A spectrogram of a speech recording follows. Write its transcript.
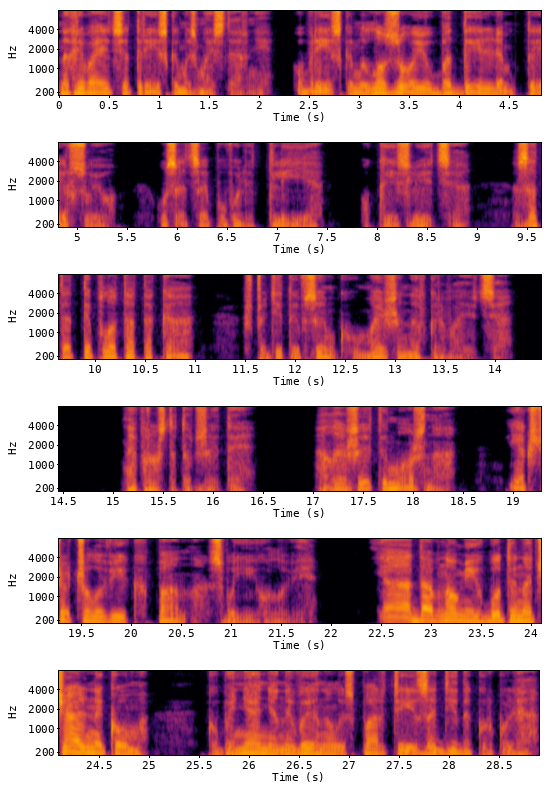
нагрівається трісками з майстерні, обрізками, лозою, бадиллям, тирсою. Усе це поволі тліє, окислюється, зате теплота така, що діти взимку майже не вкриваються. Не просто тут жити, але жити можна, якщо чоловік пан своїй голові. Я давно міг бути начальником, коби няня не вигнали з партії за діда Куркуля.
